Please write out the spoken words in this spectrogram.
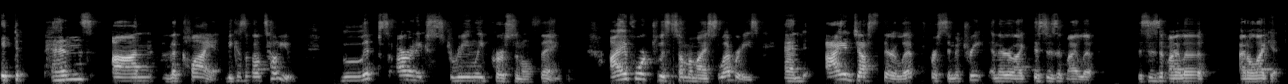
It depends on the client because I'll tell you, lips are an extremely personal thing. I've worked with some of my celebrities and I adjust their lip for symmetry and they're like, this isn't my lip. This isn't my lip. I don't like it.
